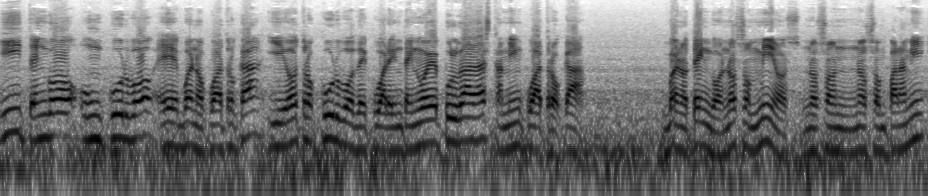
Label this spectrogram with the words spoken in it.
y tengo un curvo, eh, bueno, 4K y otro curvo de 49 pulgadas, también 4K. Bueno, tengo, no son míos, no son, no son para mí,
